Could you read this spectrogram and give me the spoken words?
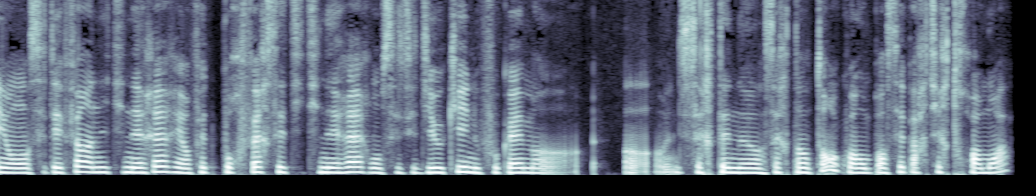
Et on s'était fait un itinéraire. Et en fait, pour faire cet itinéraire, on s'était dit, OK, il nous faut quand même un, un certain temps. Quoi. On pensait partir trois mois.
